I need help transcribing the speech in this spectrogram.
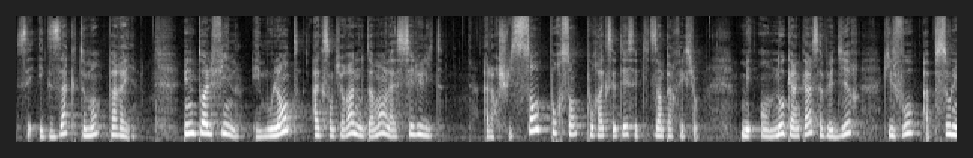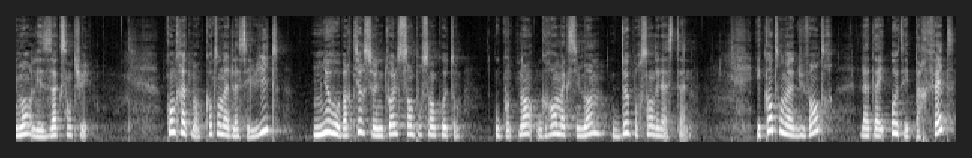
c'est exactement pareil. Une toile fine et moulante accentuera notamment la cellulite. Alors je suis 100% pour accepter ces petites imperfections, mais en aucun cas ça veut dire qu'il faut absolument les accentuer. Concrètement, quand on a de la cellulite, mieux vaut partir sur une toile 100% coton, ou contenant grand maximum 2% d'élastane. Et quand on a du ventre, la taille haute est parfaite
